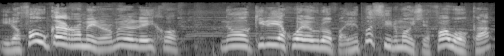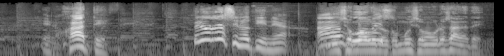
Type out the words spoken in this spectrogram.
Y lo fue a buscar a Romero. Romero le dijo, no, quiero ir a jugar a Europa. Y después firmó y se fue a Boca. Enojate. Pero Racing lo tiene a Como hizo, Gómez, Mauro, como hizo Mauro Zárate.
